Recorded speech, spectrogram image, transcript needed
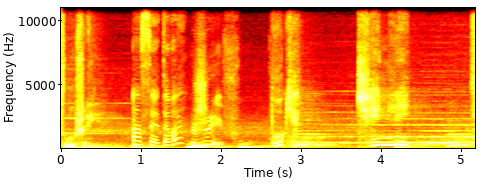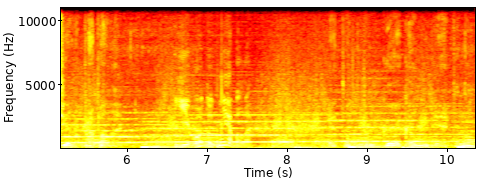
Слушай, А с этого? Жив. Букер. Чэнь Линь. тело пропало. Его тут не было. Это другая Колумбия. Это новая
